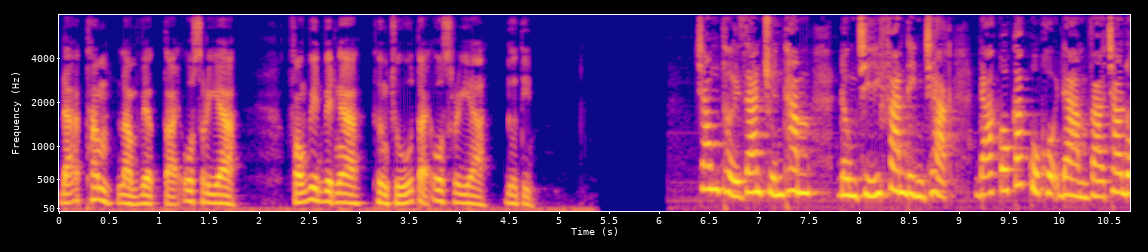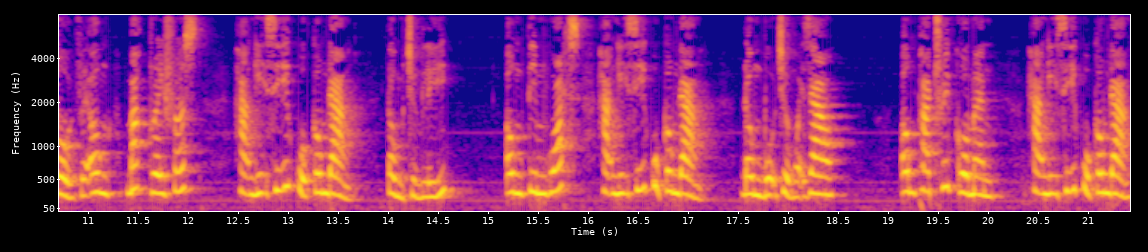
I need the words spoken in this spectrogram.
đã thăm làm việc tại Australia. Phóng viên Việt Nga thường trú tại Australia đưa tin. Trong thời gian chuyến thăm, đồng chí Phan Đình Trạc đã có các cuộc hội đàm và trao đổi với ông Mark Dreyfus, hạ nghị sĩ của Công đảng, Tổng trưởng lý, ông Tim Watts, hạ nghị sĩ của Công đảng, đồng Bộ trưởng Ngoại giao, ông Patrick Coleman, hạ nghị sĩ của Công đảng,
